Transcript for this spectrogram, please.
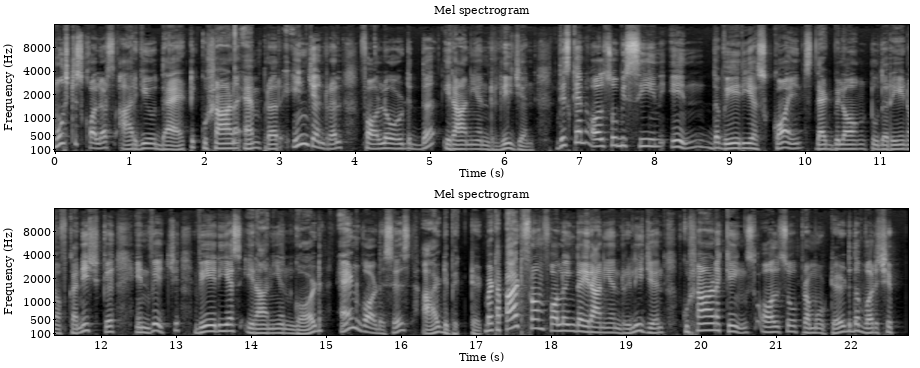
most scholars argue that Kushan emperor in general followed the Iranian religion. This can also be seen in the various coins that belong to the reign of Kanishk in which various Iranian god and goddesses are depicted. But apart from following the Iranian religion, Kushan kings also promoted the worship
